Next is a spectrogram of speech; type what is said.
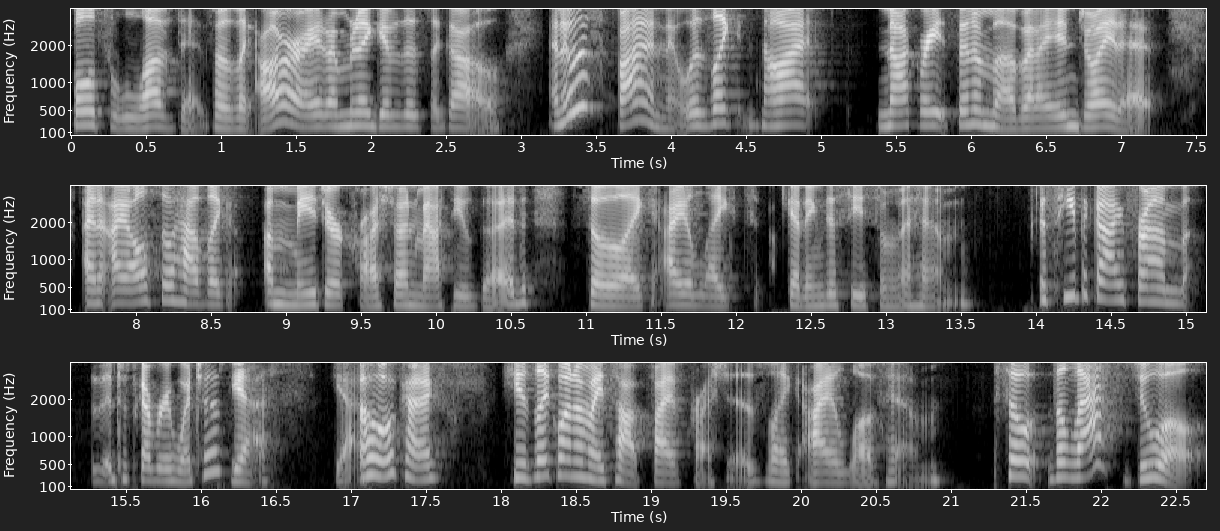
both loved it. So I was like, all right, I'm gonna give this a go, and it was fun. It was like not not great cinema, but I enjoyed it. And I also have like a major crush on Matthew Goode, So like I liked getting to see some of him. Is he the guy from the Discovery of Witches? Yes. Yes. Oh, okay. He's like one of my top five crushes. Like I love him. So the last duel,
